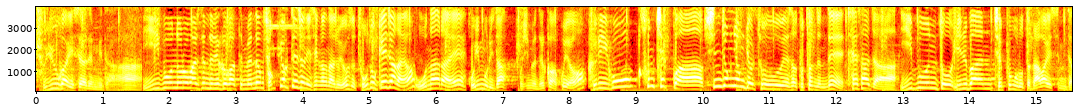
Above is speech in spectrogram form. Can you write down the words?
주유가 있어야 됩니다. 이분으로 말씀드릴 것 같으면 적벽대전이 생각나죠. 여기서 조조 깨잖아요. 오나라의 고인물이다 보시면 될 것 같고요. 그리고 손책과 신정령 결투에서 붙었는데 태사자 이분 또 일반 제품으로 또 나와 있습니다.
